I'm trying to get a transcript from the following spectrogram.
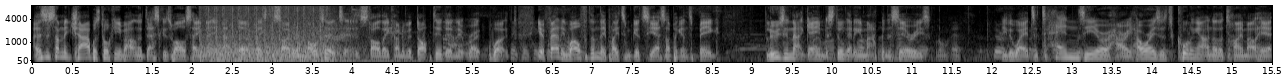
And this is something Chad was talking about on the desk as well, saying that in that third place decider in Malta, it's a style they kind of adopted, and it worked you know, fairly well for them. They played some good CS up against Big, losing that game, but still getting a map in the series. Either way, it's a 10-0, Harry. Hellraisers calling out another timeout here.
